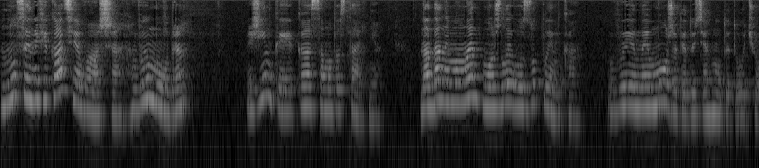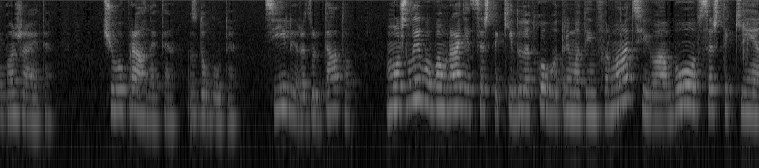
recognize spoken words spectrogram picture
Ну, сигніфікація ваша, ви мудра, жінка, яка самодостатня. На даний момент можливо зупинка. Ви не можете досягнути того, чого бажаєте, чого прагнете здобути, цілі, результату. Можливо, вам радять все ж таки додатково отримати інформацію, або все ж таки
